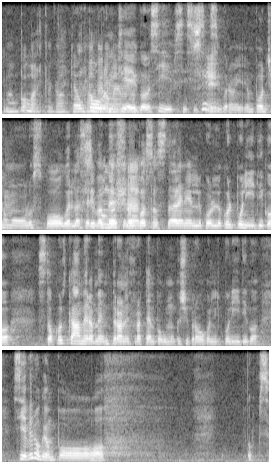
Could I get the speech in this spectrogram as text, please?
è un po' mal cagato. È un po' un ripiego, sì sì, sì, sì, sì, sicuramente. È un po' diciamo lo sfogo della serie, vabbè, scelta. se non posso stare nel, col, col, politico, sto col cameraman, però nel frattempo comunque ci provo con il politico. Sì, è vero che è un po'... Ops.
